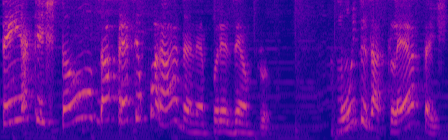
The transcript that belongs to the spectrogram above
tem a questão da pré-temporada, né? Por exemplo, muitos atletas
